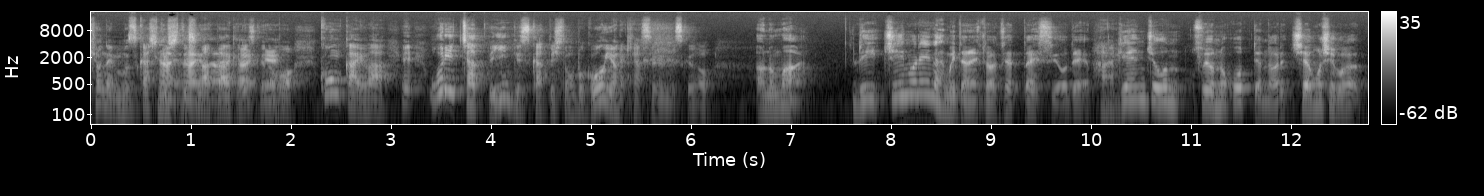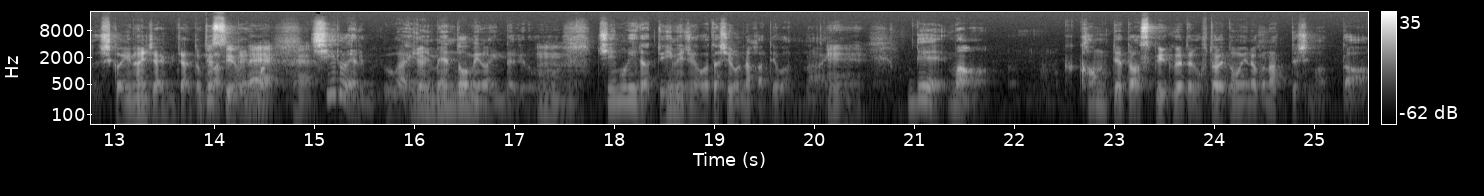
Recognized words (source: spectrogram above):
去年難しくしてしまったわけですけどはいはいも今回はえ降りちゃっていいんですかって人も僕多いような気がするんですけど。あのまあリチームリーダーみたいな人は絶対必要で、はい。現状それを残ってるのはあれチアゴシバしかいないんじゃないみたいなところがあってね。まあええ。チルエルは非常に面倒見がいいんだけど、ん。チームリーダーっていうイメージが私の中ではない、えでまあカンテとアスピリクエタが2人ともいなくなってしまった。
